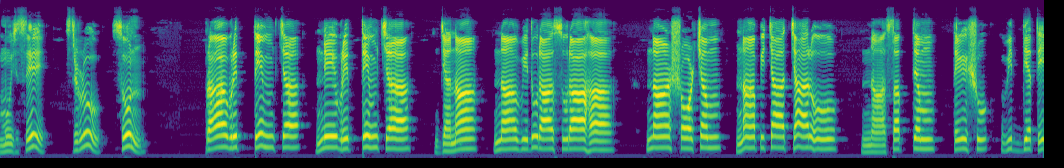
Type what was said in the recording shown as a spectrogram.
मुझसे श्रृणु सुन। प्रवृत्तिं च निवृत्तिं च जना न विदुरासुराः न शौचं नापि चाचारो न सत्यं तेषु विद्यते।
